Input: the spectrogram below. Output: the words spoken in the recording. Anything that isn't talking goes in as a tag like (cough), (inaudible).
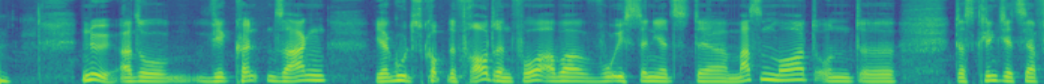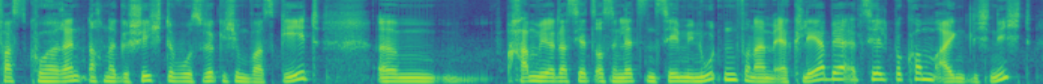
Nö, also wir könnten sagen, ja gut, es kommt eine Frau drin vor, aber wo ist denn jetzt der Massenmord? Und äh, das klingt jetzt ja fast kohärent nach einer Geschichte, wo es wirklich um was geht. Ähm, haben wir das jetzt aus den letzten zehn Minuten von einem Erklärbär erzählt bekommen? Eigentlich nicht.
